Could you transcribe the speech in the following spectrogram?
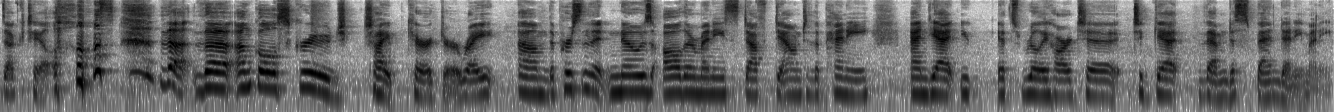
DuckTales? the the Uncle Scrooge type character, right? Um, the person that knows all their money stuff down to the penny, and yet you it's really hard to, to get them to spend any money.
